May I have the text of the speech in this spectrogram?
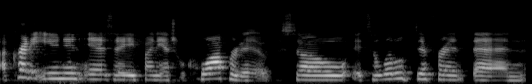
A credit union is a financial cooperative, so it's a little different than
